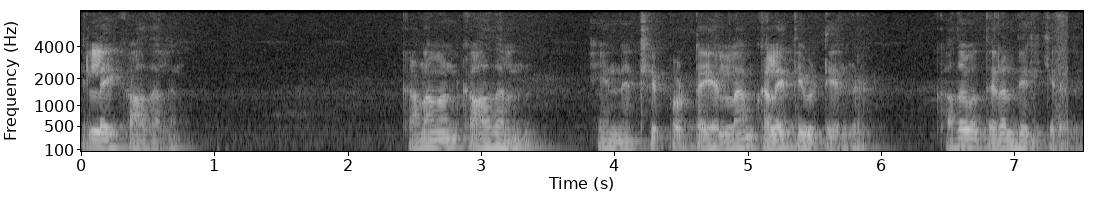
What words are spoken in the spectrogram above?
இல்லை காதலன். கணவன் காதலன். என் நெற்றிப்பொட்டை பொட்டையெல்லாம் கலைத்து விட்டீர்கள். கதவு திறந்திருக்கிறது.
